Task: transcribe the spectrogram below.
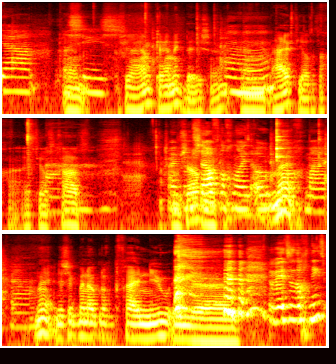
Ja, precies. Via hem ken ik deze. Mhm. En hij heeft die altijd al heeft die altijd Ah. gehad. Hij heeft hem zelf nog- nooit open Nee. mogen maken. Nee, dus ik ben ook nog vrij nieuw in de... We weten nog niet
